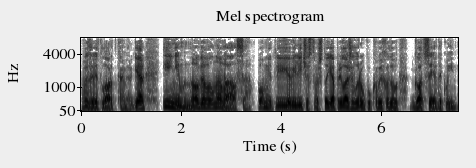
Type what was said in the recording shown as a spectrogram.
вызовет лорд Камергер, и немного волновался, помнит ли ее величество, что я приложил руку к выходу «God Save the Queen».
